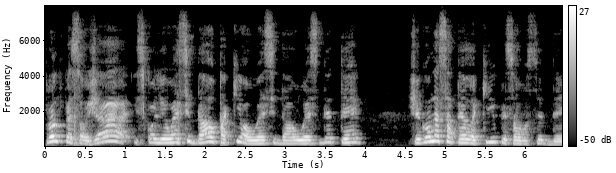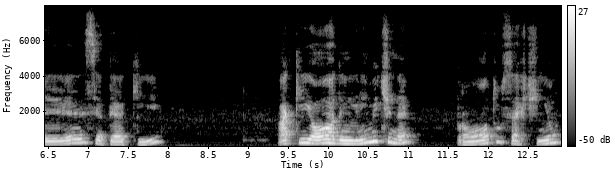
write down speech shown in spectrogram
Pronto, pessoal, já escolheu o SDAO, tá aqui, ó, o SDAO USDT. Chegou nessa tela aqui, pessoal, você desce até aqui. Aqui, ordem limite, né? Pronto, certinho.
